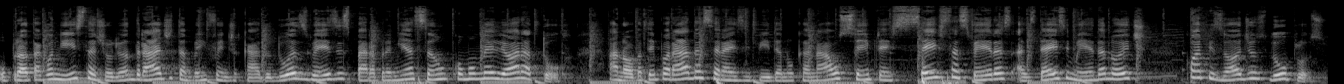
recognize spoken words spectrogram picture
O protagonista, Júlio Andrade, também foi indicado duas vezes para a premiação como melhor ator. A nova temporada será exibida no canal sempre às sextas-feiras, às 10h30 da noite, com episódios duplos.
